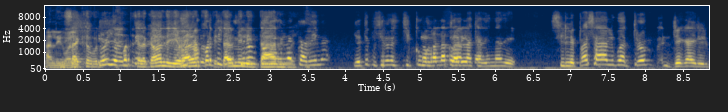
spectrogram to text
al igual Exacto, porque Oye, aparte- se lo acaban de llevar al hospital militar. una cadena, ya te pusieron así como toda la cadena de si le pasa algo a Trump, llega el,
